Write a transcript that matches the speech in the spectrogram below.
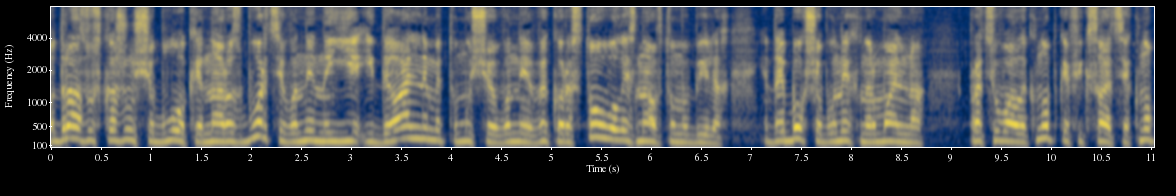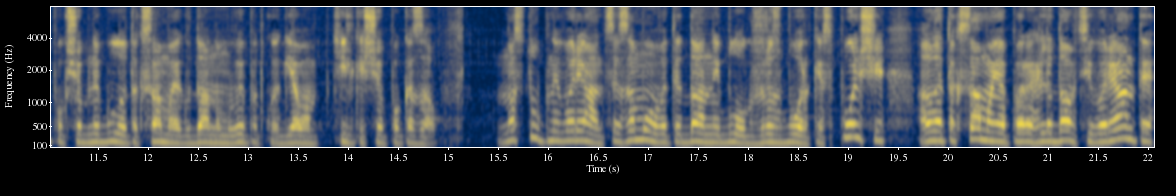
Одразу скажу, що блоки на розборці вони не є ідеальними, тому що вони використовувались на автомобілях. І дай Бог, щоб у них нормально працювали кнопки, фіксація кнопок, щоб не було так само, як в даному випадку, як я вам тільки що показав. Наступний варіант це замовити даний блок з розборки з Польщі, але так само я переглядав ці варіанти,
